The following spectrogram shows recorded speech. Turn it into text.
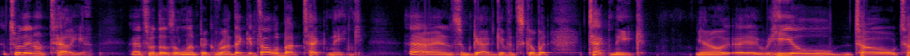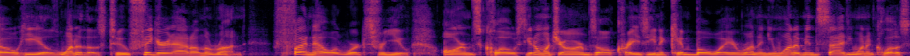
That's what they don't tell you. That's what those Olympic run. It's all about technique. All right, and some God given skill, but technique. You know, uh, heel, toe, toe, heels, one of those two. Figure it out on the run. Find out what works for you. Arms close. You don't want your arms all crazy in a kimbo while you're running. You want them inside. You want them close.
